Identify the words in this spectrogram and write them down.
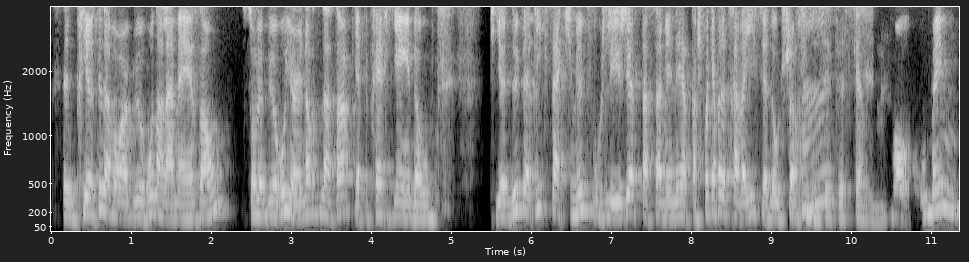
c'était une priorité d'avoir un bureau dans la maison. Sur le bureau, il y a un ordinateur puis à peu près rien d'autre. Puis il y a deux papiers qui s'accumulent, il faut que je les jette parce que ça m'énerve. Parce que je ne suis pas capable de travailler s'il y a d'autres choses. Ah. ou même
